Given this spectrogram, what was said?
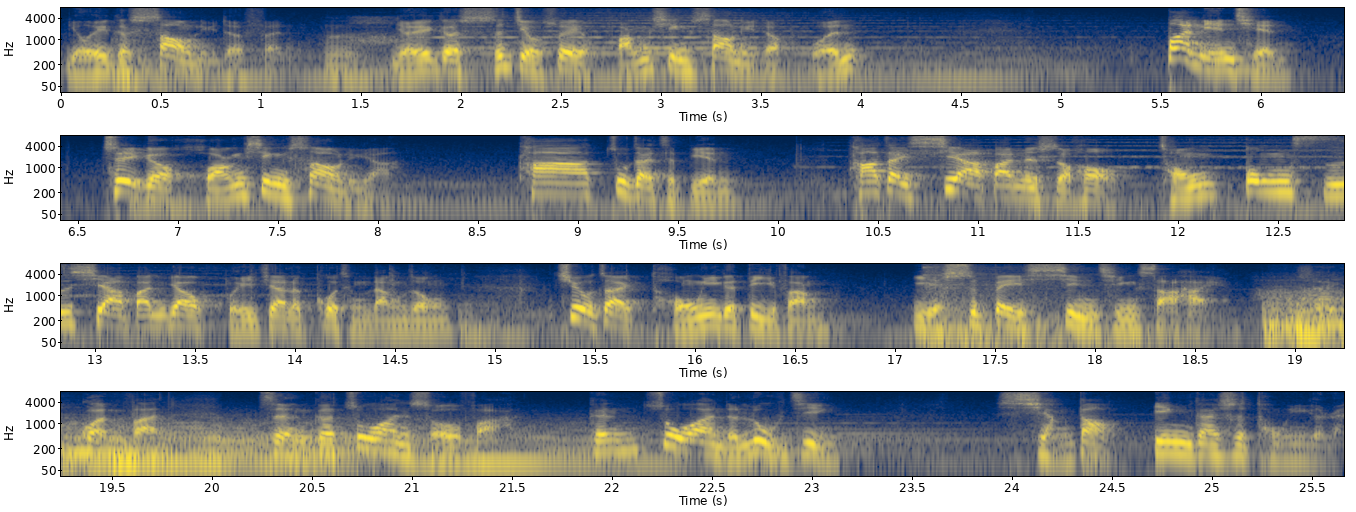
有一个少女的坟，有一个十九岁黄姓少女的魂。半年前，这个黄姓少女啊，她住在这边，他在下班的时候，从公司下班要回家的过程当中，就在同一个地方，也是被性侵杀害。所以惯犯，整个作案手法跟作案的路径。想到应该是同一个人，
